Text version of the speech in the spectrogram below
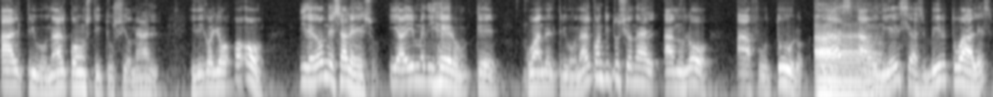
al Tribunal Constitucional. Y digo yo, oh, oh, ¿y de dónde sale eso? Y ahí me dijeron que cuando el Tribunal Constitucional anuló a futuro las Ah. audiencias virtuales,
